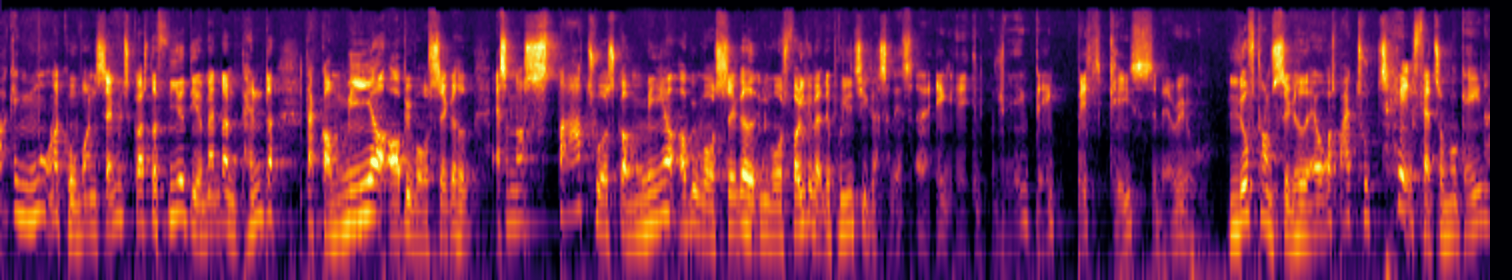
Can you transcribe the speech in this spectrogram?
fucking Monaco, hvor en sandwich koster fire diamanter en panda, der går mere op i vores sikkerhed. Altså når Star Tours går mere op i vores sikkerhed end vores folkevalgte politikere, så det er, så det er, ikke, det er ikke best case scenario. Lufthavnssikkerhed er jo også bare et totalt fatamorgana.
